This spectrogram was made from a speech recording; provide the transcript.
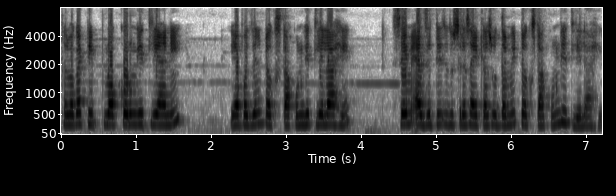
तर बघा टिप लॉक करून घेतली आणि या पद्धतीने टक्स टाकून घेतलेला आहे. सेम ॲज इट इज दुसऱ्या साईडला सुद्धा मी टक्स टाकून घेतलेला आहे.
